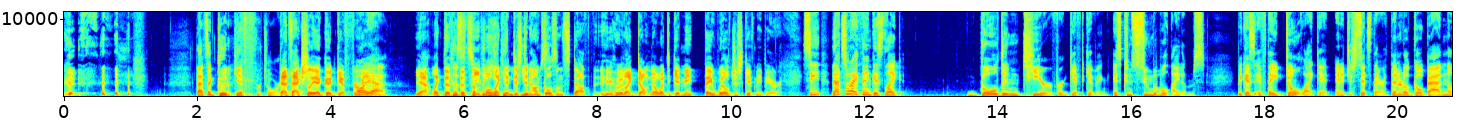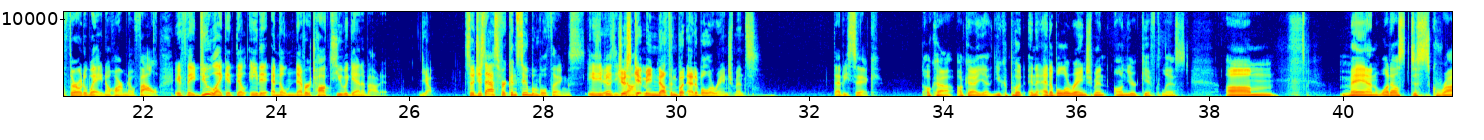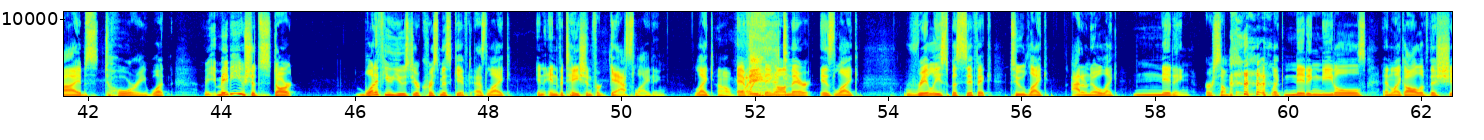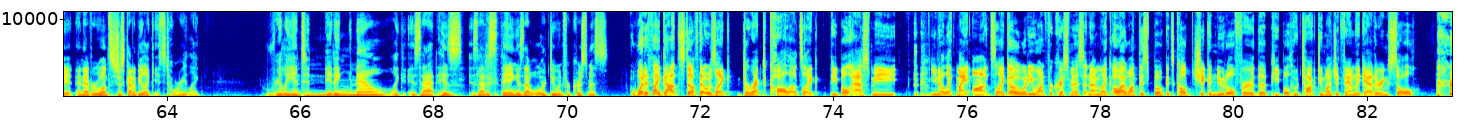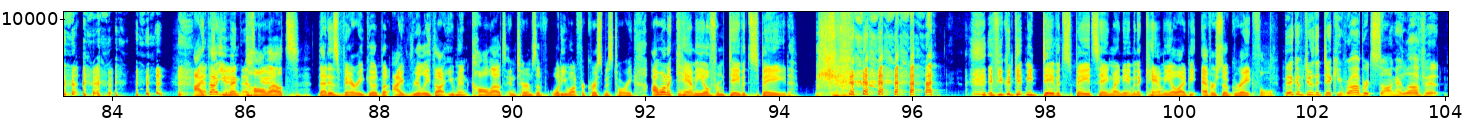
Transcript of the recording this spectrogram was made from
That's a good gift for Tori. That's actually a good gift for Oh me. yeah. Yeah, like the, the people, like the distant use. uncles and stuff who like don't know what to give me, they will just give me beer. See, that's what I think is like golden tier for gift giving is consumable items. Because if they don't like it and it just sits there, then it'll go bad and they'll throw it away. No harm, no foul. If they do like it, they'll eat it and they'll never talk to you again about it. Yeah. So just ask for consumable things. Easy Yeah, peasy. just done. get me nothing but edible arrangements. That'd be sick. Okay. Okay. Yeah. You could put an edible arrangement on your gift list. Um, man, what else describes Tori? What? Maybe you should start. What if you used your Christmas gift as like an invitation for gaslighting? Like Oh, everything on there is like really specific to like I don't know, like knitting or something, like knitting needles and like all of this shit. And everyone's just got to be like, is Tori like really into knitting now? Like, is that his is that his thing? Is that what we're doing for Christmas? What if I got stuff that was like direct call outs? Like people ask me, you know, like my aunt's like, oh, what do you want for Christmas? And I'm like, oh, I want this book. It's called Chicken Noodle for the People Who Talk Too Much at Family Gatherings Soul. I thought you good. meant That's call good. outs. That is very good, but I really thought you meant call outs in terms of what do you want for Christmas, Tori? I want a cameo from David Spade. if you could get me David Spade saying my name in a cameo, I'd be ever so grateful. Make him do the Dickie Roberts song. I love it.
